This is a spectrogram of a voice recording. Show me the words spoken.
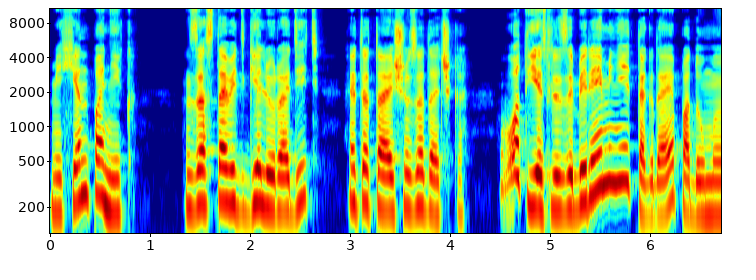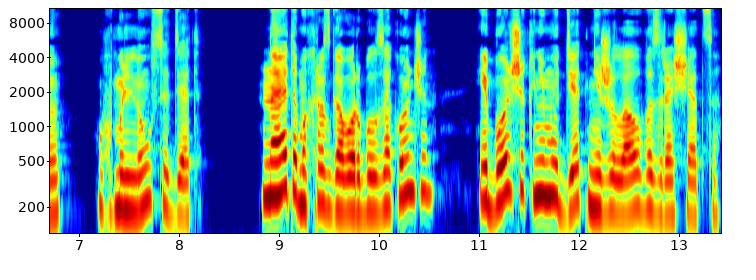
Михен паник. Заставить Гелю родить – это та еще задачка. Вот если забеременеет, тогда я подумаю», – ухмыльнулся дед. На этом их разговор был закончен, и больше к нему дед не желал возвращаться.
